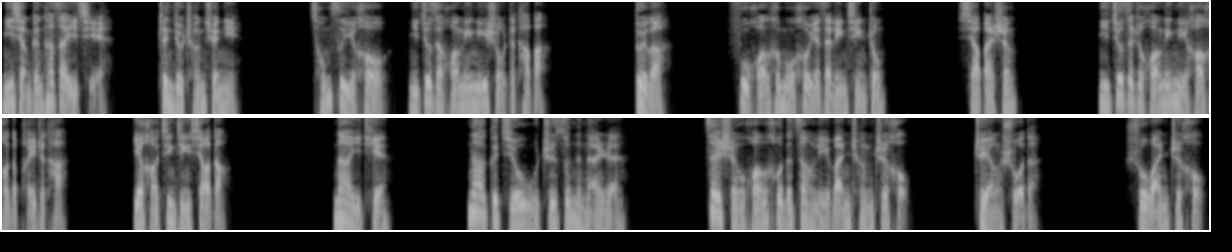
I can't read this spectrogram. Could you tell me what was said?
你想跟他在一起，朕就成全你。从此以后，你就在皇陵里守着他吧。对了，父皇和母后也在陵寝中，下半生你就在这皇陵里好好的陪着他，也好静静笑道。那一天，那个九五之尊的男人，在沈皇后的葬礼完成之后，这样说的。说完之后。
